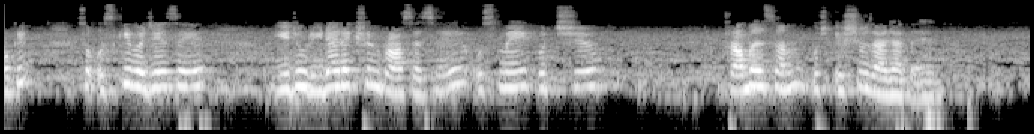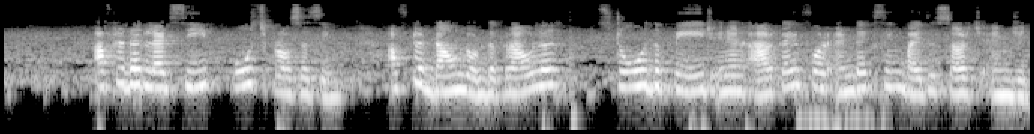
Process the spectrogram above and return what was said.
okay so उसकी वजह से ये जो रिडायरेक्शन प्रोसेस है, उसमें कुछ ट्रबलसम कुछ इश्यूज़ आ जाते हैं। After that let see post processing after download the crawler store the page in an archive for indexing by the search engine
